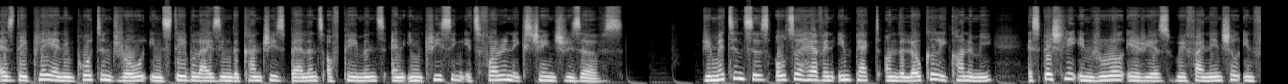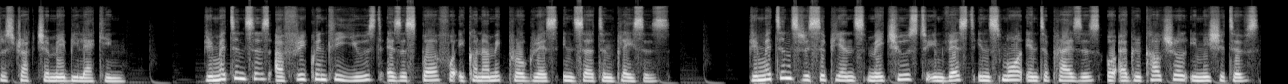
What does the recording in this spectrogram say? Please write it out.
as they play an important role in stabilizing the country's balance of payments and increasing its foreign exchange reserves. Remittances also have an impact on the local economy, especially in rural areas where financial infrastructure may be lacking. Remittances are frequently used as a spur for economic progress in certain places. Remittance recipients may choose to invest in small enterprises or agricultural initiatives,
